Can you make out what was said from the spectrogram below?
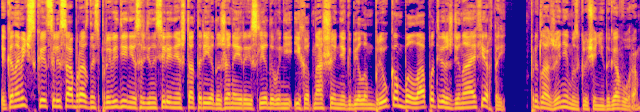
Экономическая целесообразность проведения среди населения штата Рио-де-Жанейро исследований их отношения к белым брюкам была подтверждена офертой, предложением о заключении договора,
